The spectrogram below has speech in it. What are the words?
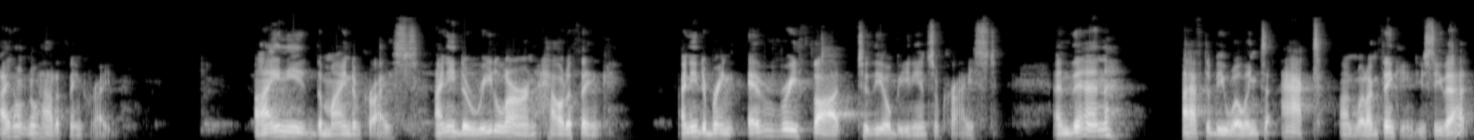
I don't know how to think right. I need the mind of Christ. I need to relearn how to think. I need to bring every thought to the obedience of Christ. And then I have to be willing to act on what I'm thinking. Do you see that?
